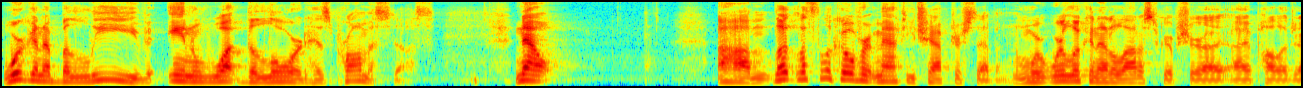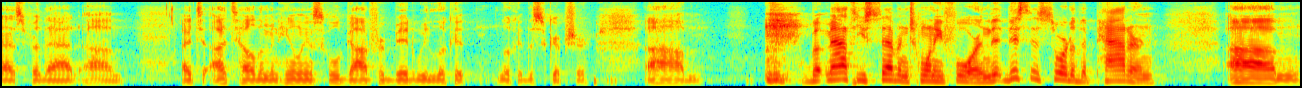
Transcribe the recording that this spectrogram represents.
we're gonna believe in what the Lord has promised us. Now, um, let, us look over at Matthew chapter 7. And we're, we're, looking at a lot of scripture. I, I apologize for that. Um, I, t- I tell them in healing school, God forbid we look at, look at the scripture. Um, but Matthew 7 24, and th- this is sort of the pattern um,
